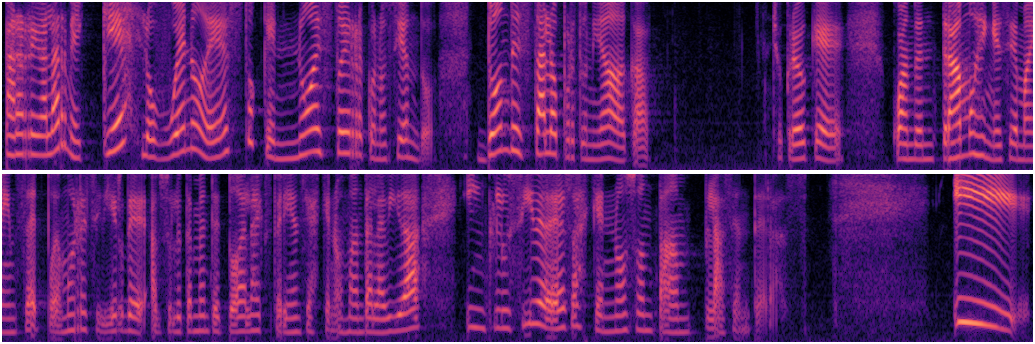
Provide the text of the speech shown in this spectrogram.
para regalarme? ¿Qué es lo bueno de esto que no estoy reconociendo? ¿Dónde está la oportunidad acá? Yo creo que cuando entramos en ese mindset podemos recibir de absolutamente todas las experiencias que nos manda la vida, inclusive de esas que no son tan placenteras. Y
